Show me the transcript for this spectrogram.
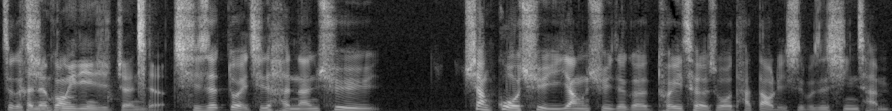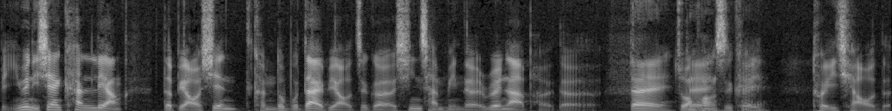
这个情况，不一定是真的。其实对，其实很难去像过去一样去这个推测说它到底是不是新产品，因为你现在看量的表现，可能都不代表这个新产品的 run up 的对状况是可以。推敲的，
